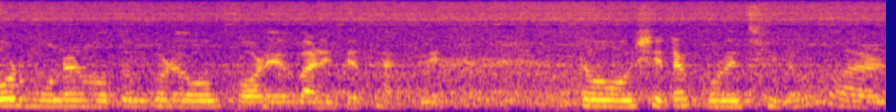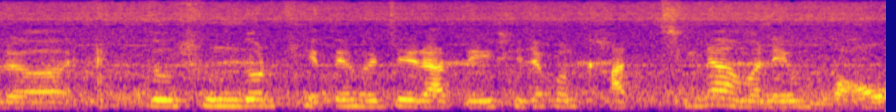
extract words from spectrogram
ওর মনের মতন করে ও করে বাড়িতে থাকলে। তো সেটা করেছিল, আর এত সুন্দর খেতে হয়েছে রাতে এসে যখন খাচ্ছি না মানে বাও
